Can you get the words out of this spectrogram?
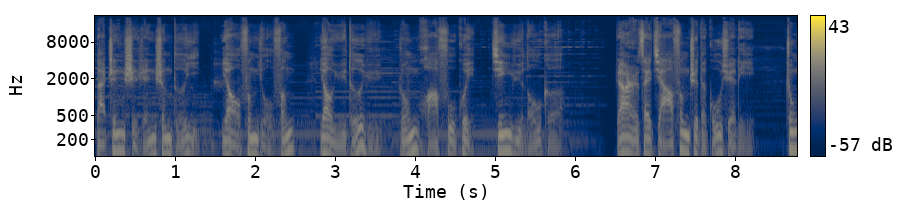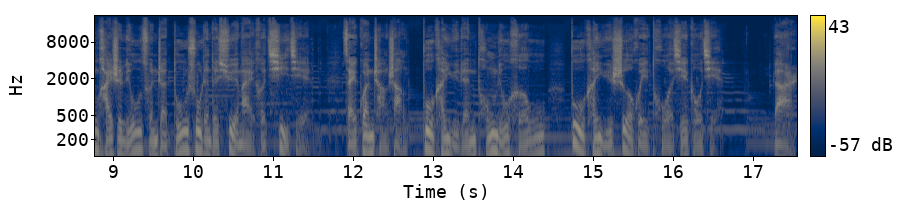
那真是人生得意。要风有风，要雨得雨，荣华富贵，金玉楼阁。然而在贾凤志的骨血里。终还是留存着读书人的血脉和气节，在官场上不肯与人同流合污，不肯与社会妥协苟且。然而，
